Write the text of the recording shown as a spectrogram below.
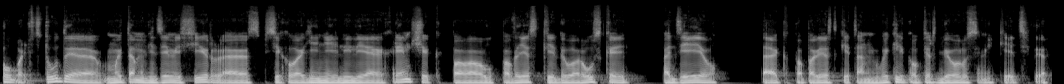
Побач студы мы там ідзем эфир з псіхалагіняй лілія хремчик по павесткі беларускай падзеяў так по павесткі там выклікаў перш беларусамі якія цяпер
